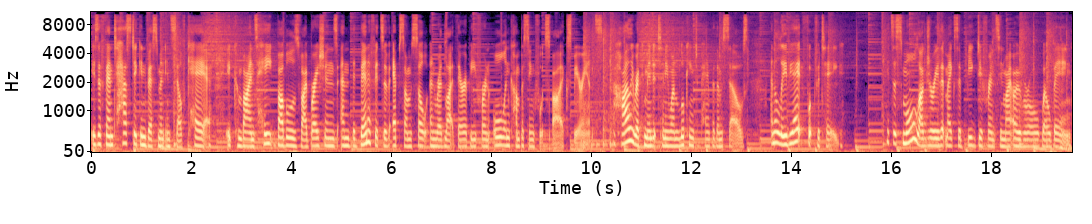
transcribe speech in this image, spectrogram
is a fantastic investment in self care. It combines heat, bubbles, vibrations, and the benefits of Epsom salt and red light therapy for an all encompassing foot spa experience. I highly recommend it to anyone looking to pamper themselves and alleviate foot fatigue. It's a small luxury that makes a big difference in my overall well being.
